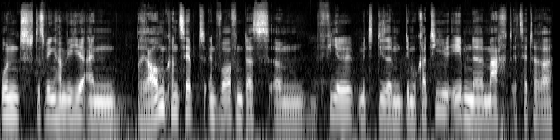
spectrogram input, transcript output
Und deswegen haben wir hier ein Raumkonzept entworfen, das ähm, viel mit dieser Demokratieebene, Macht etc.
